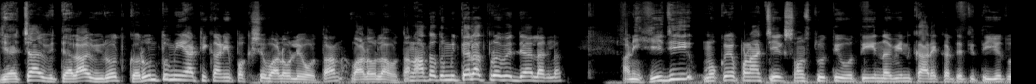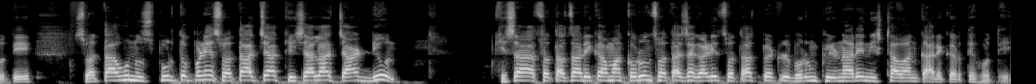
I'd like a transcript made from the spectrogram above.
ज्याच्या त्याला विरोध करून तुम्ही या ठिकाणी पक्ष वाढवले होता वाढवला होता आणि आता तुम्ही त्यालाच प्रवेश द्यायला लागला. आणि ही जी मोकळेपणाची एक संस्कृती होती नवीन कार्यकर्ते तिथे येत होते स्वतःहून उत्स्फूर्तपणे स्वतःच्या खिशाला चाट देऊन खिसा स्वतःचा रिकामा करून स्वतःच्या गाडीत स्वतःच पेट्रोल भरून फिरणारे निष्ठावान कार्यकर्ते होते.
